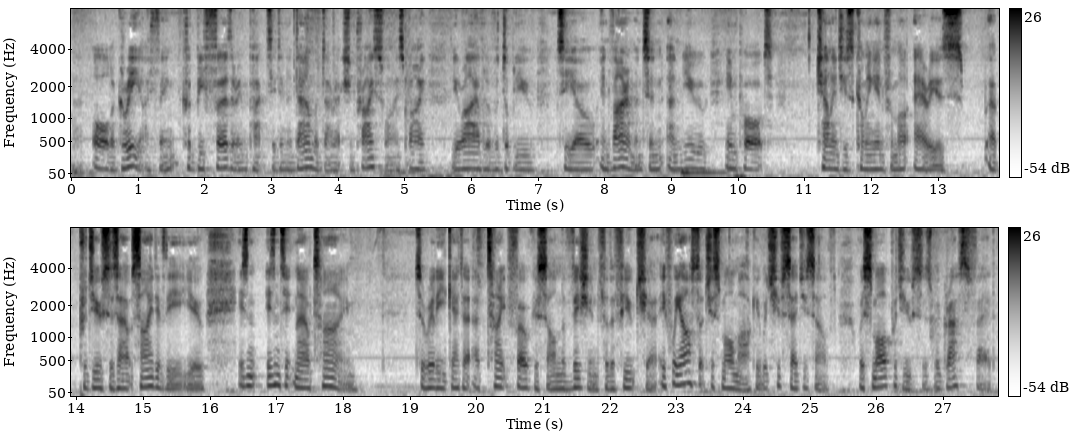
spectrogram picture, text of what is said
uh, all agree, I think, could be further impacted in a downward direction price wise by the arrival of a WTO environment and, and new import challenges coming in from areas uh, producers outside of the EU, isn't isn't it now time to really get a, a, tight focus on the vision for the future? If we are such a small market, which you've said yourself, we're small producers, we're grass fed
